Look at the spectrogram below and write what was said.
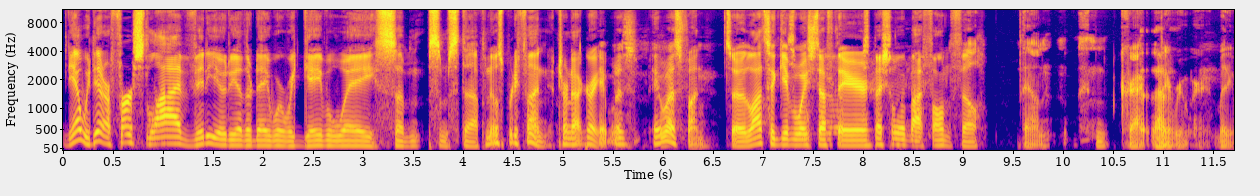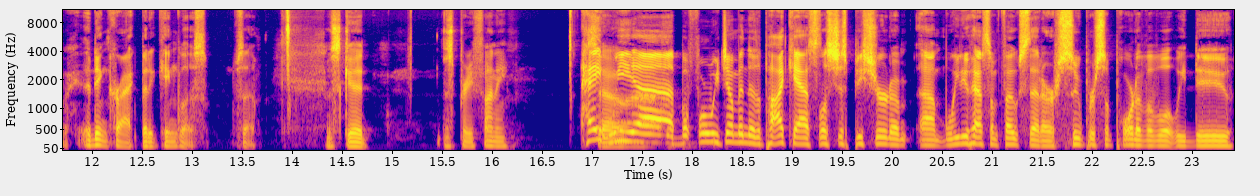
Yeah, we did our first live video the other day where we gave away some some stuff, and it was pretty fun. It turned out great, It was it was fun. So lots of giveaway stuff there. especially when my phone fell down and cracked That- everywhere. But anyway, it didn't crack, but it came close. So It was good. It was pretty funny. Hey, So, we uh before we jump into the podcast, let's just be sure to um, we do have some folks that are super supportive of what we do.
